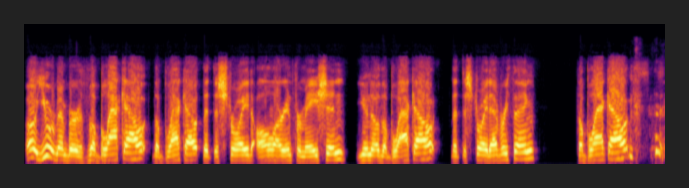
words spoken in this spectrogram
"Oh, you remember the blackout? The blackout that destroyed all our information? You know, the blackout that destroyed everything? The blackout?" and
